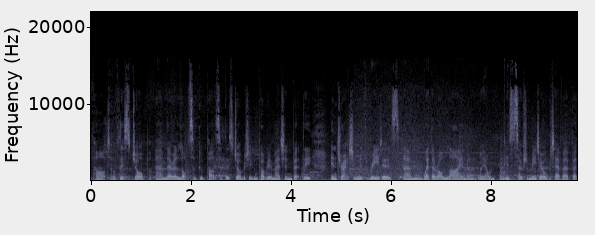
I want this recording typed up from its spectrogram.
part of this job. Um, there are lots of good parts of this job, as you can probably imagine, but the interaction with readers, um, whether online, on, you know, on in social media or whatever, but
